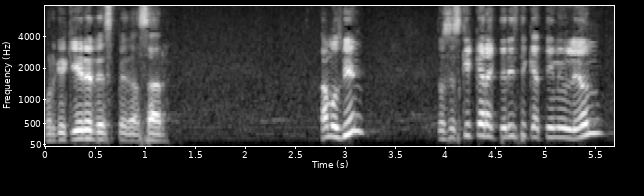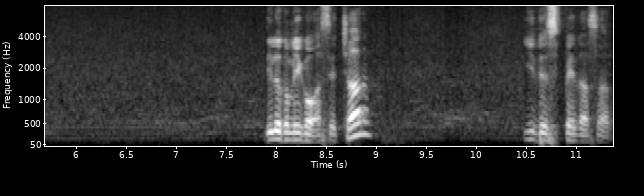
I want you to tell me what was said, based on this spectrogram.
porque quiere despedazar. ¿Estamos bien? Entonces, ¿qué característica tiene un león? Dilo conmigo, acechar y despedazar.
